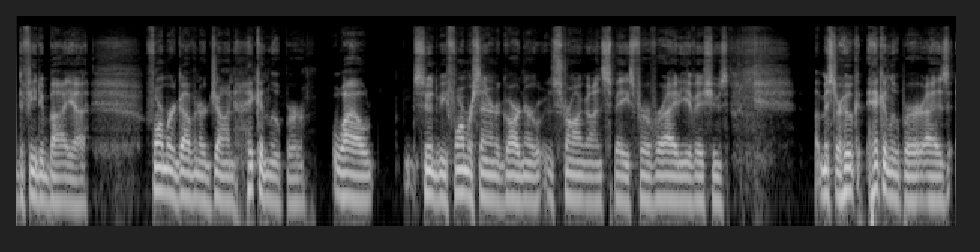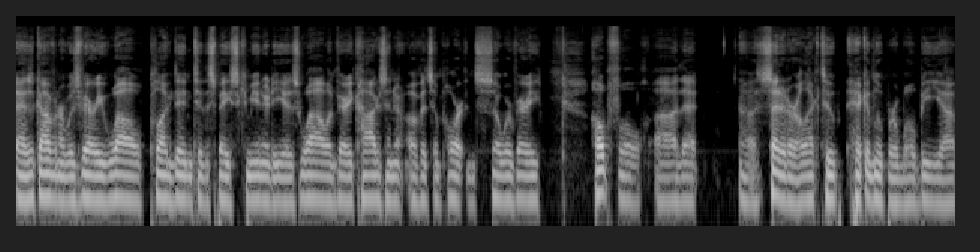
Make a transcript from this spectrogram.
defeated by uh, former Governor John Hickenlooper, while soon to be former Senator Gardner strong on space for a variety of issues. Mr. Hickenlooper, as as governor, was very well plugged into the space community as well, and very cognizant of its importance. So we're very hopeful uh, that uh, Senator-elect Hickenlooper will be uh,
